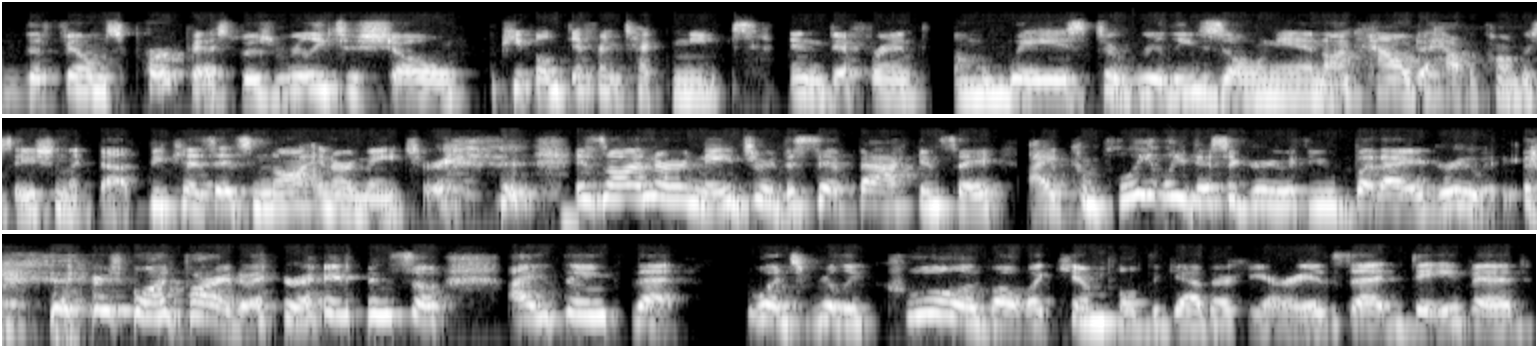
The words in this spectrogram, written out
the film's purpose was really to show people different techniques and different um, ways to really zone in on how to have a conversation like that because it's not in our nature. it's not in our nature to sit back and say, I completely disagree with you, but I agree with you. There's one part of it, right? And so I think that what's really cool about what Kim pulled together here is that David,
